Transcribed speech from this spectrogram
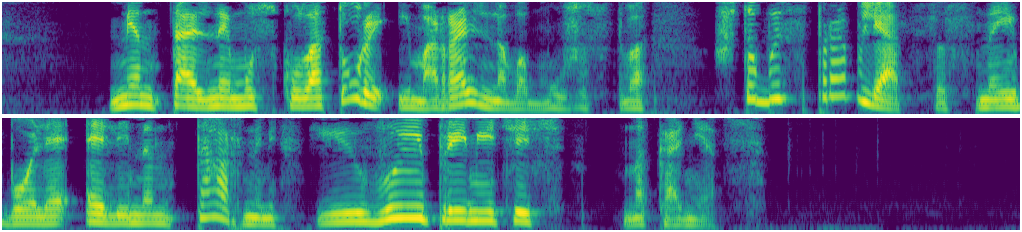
ментальной мускулатуры и морального мужества, чтобы справляться с наиболее элементарными, и выпрямитесь, наконец.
